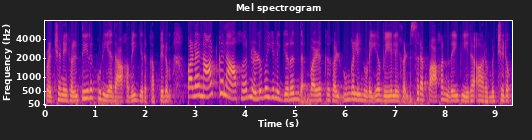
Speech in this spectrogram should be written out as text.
பிரச்சனைகள் தீரக்கூடியதாகவே இருக்கப்பெறும். பல நாட்களாக நிலுவையில் இருந்த வழக்குகள் உங்களினுடைய வேலைகள் சிறப்பாக நிறைவேற ஆரம்பிச்சிடும்.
